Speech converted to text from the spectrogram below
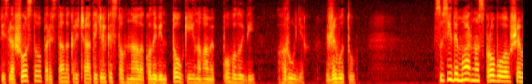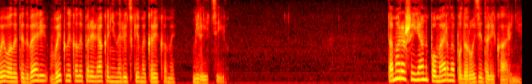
після шостого перестала кричати, тільки стогнала, коли він товк її ногами по голові, грудях, животу. Сусіди, марно спробувавши вивалити двері, викликали перелякані нелюдськими криками міліцію. Тамара Шиян померла по дорозі до лікарні.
